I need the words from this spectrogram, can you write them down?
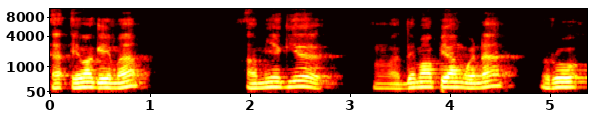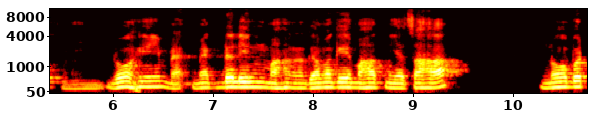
ඒ වගේම අ, මියගිය ම්, දෙමාපියන් වන රෝ රෝහි මැ- මැග්ඩලින් මහ ගමගේ මහත්මිය සහ නෝබට්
